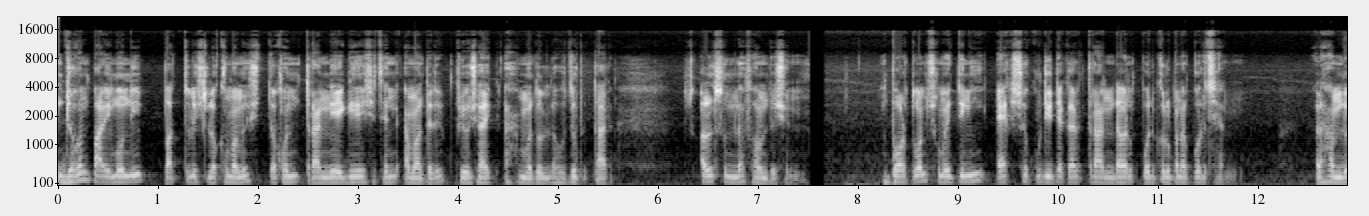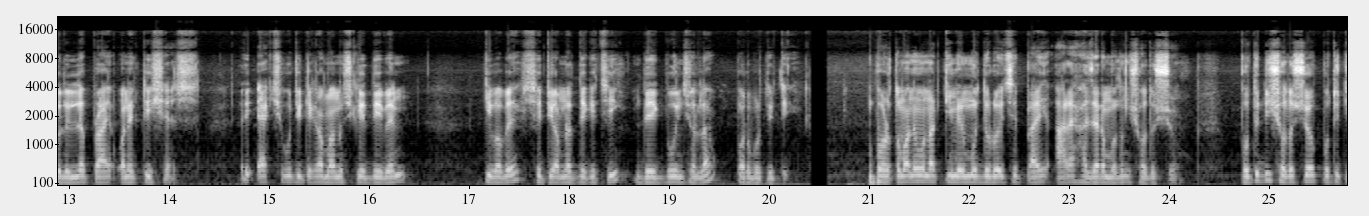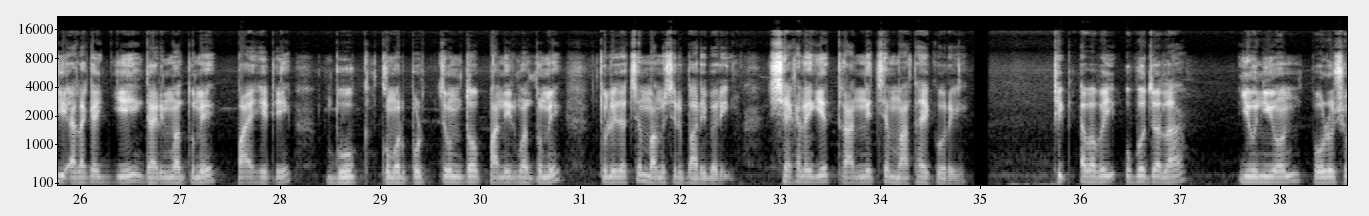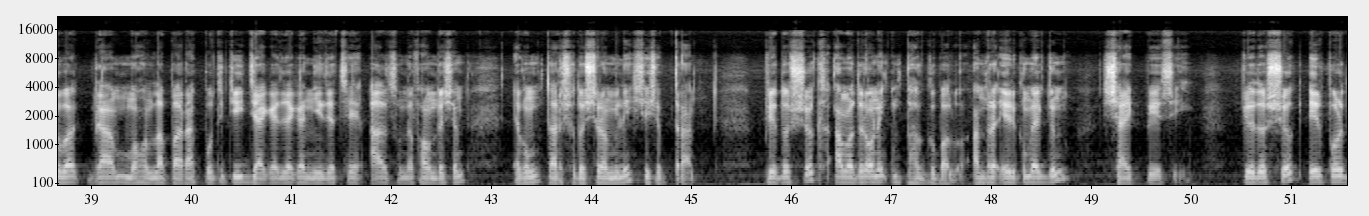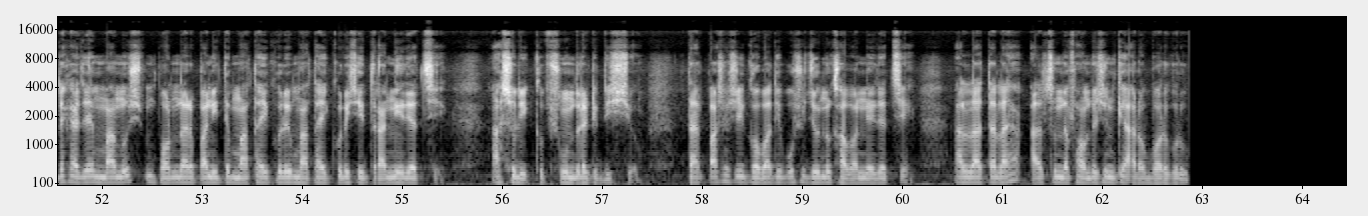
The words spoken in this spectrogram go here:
যখন পানিবন্দি পাঁচচল্লিশ লক্ষ মানুষ তখন ত্রাণ নিয়ে এগিয়ে এসেছেন আমাদের প্রিয় শাহেক আহমদুল্লাহ হুজুর, তার আল সুন্না ফাউন্ডেশন। বর্তমান সময়ে তিনি একশো কোটি টাকার ত্রাণ দেওয়ার পরিকল্পনা করেছেন। আলহামদুলিল্লাহ প্রায় অনেকটি শেষ। এই একশো কোটি টাকা মানুষকে দেবেন কীভাবে সেটিও আমরা দেখেছি, দেখব ইনশাল্লাহ পরবর্তীতে। বর্তমানে ওনার টিমের মধ্যে রয়েছে প্রায় আড়াই হাজারের মতন সদস্য। প্রতিটি সদস্য প্রতিটি এলাকায় গিয়ে গাড়ির মাধ্যমে পায়ে হেঁটে বুক, কোমর পর্যন্ত পানির মাধ্যমে চলে যাচ্ছে মানুষের বাড়ি বাড়ি। সেখানে গিয়ে ত্রাণ নিচ্ছে মাথায় করে। ঠিক এভাবেই উপজেলা ইউনিয়ন, পৌরসভা, গ্রাম মহল্লা পাড়া প্রতিটি জায়গায় জায়গায় নিয়ে যাচ্ছে আল সুন্না ফাউন্ডেশন এবং তার সদস্যরা মিলে সেসব ত্রাণ। প্রিয় দর্শক, আমাদের অনেক ভাগ্য ভালো আমরা এরকম একজন শায়েক পেয়েছি। প্রিয় দর্শক, এরপর দেখা যায় মানুষ বন্যার পানিতে মাথায় করে মাথায় করে সেই ত্রাণ নিয়ে যাচ্ছে। আসলেই খুব সুন্দর একটি দৃশ্য। তার পাশাপাশি গবাদি পশুর জন্য খাবার নিয়ে যাচ্ছে। আল্লাহ তালা আলসুন্দা ফাউন্ডেশনকে আরও বড় করুক।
